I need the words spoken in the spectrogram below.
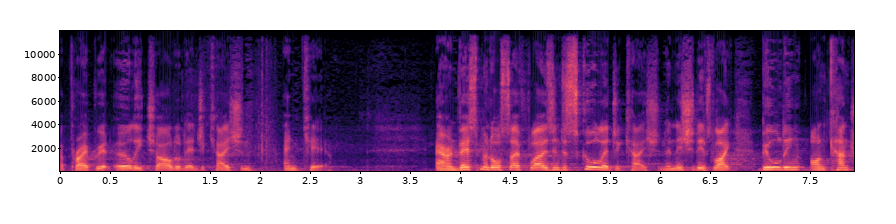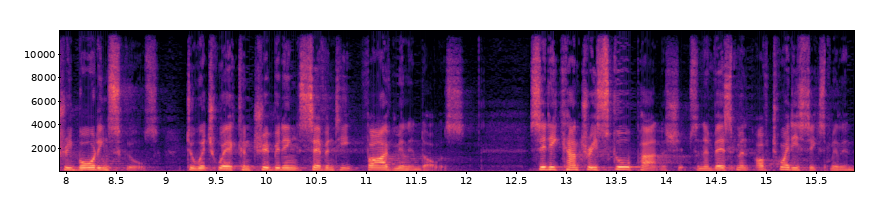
appropriate early childhood education and care. Our investment also flows into school education, initiatives like building on country boarding schools, to which we're contributing $75 million, city-country school partnerships, an investment of $26 million,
